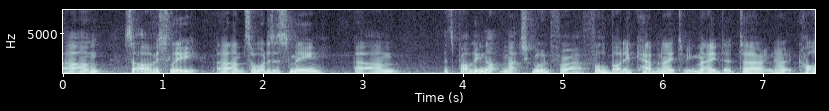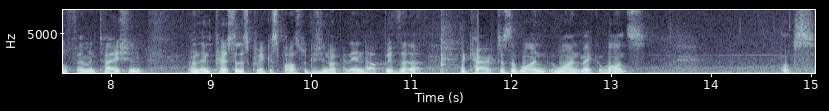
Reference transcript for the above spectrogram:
Um, so obviously, um, so what does this mean? Um, it's probably not much good for a full-bodied Cabernet to be made at uh, you know cold fermentation and then press it as quick as possible because you're not going to end up with uh, the characters the wine winemaker wants. Oops.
